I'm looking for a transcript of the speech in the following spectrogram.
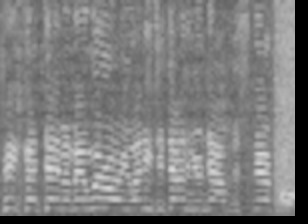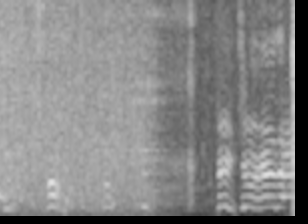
Pete, goddammit, man, where are you? I need you down here now with a snare pole. Pete, you hear that?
